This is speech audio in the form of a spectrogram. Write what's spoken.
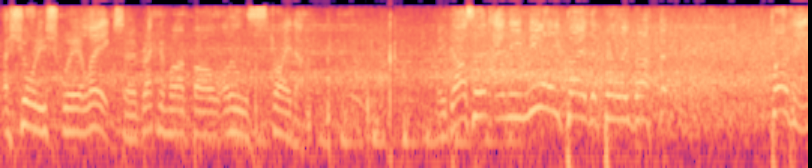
a shortish square leg, so Bracken might bowl a little straighter. He doesn't, and he nearly paid the penalty, but Ponting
